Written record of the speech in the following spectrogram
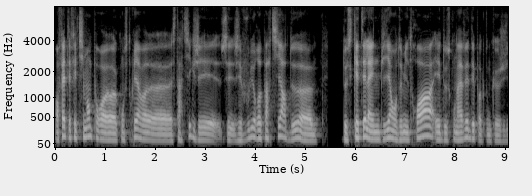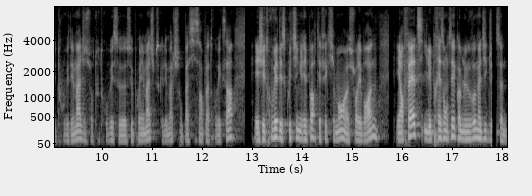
en fait, effectivement, pour euh, construire euh, cet article, j'ai j'ai- j'ai voulu repartir de, euh, de ce qu'était la NBA en 2003 et de ce qu'on avait d'époque. Donc, euh, j'ai trouvé des matchs, j'ai surtout trouvé ce, ce premier match, parce que les matchs sont pas si simples à trouver que ça. Et j'ai trouvé des scouting reports, effectivement, euh, sur les Browns. Et en fait, il est présenté comme le nouveau Magic Johnson.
